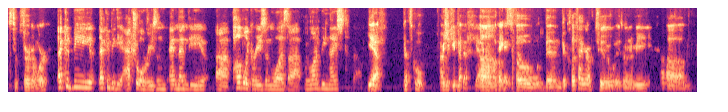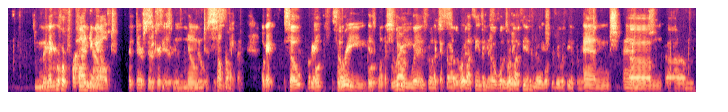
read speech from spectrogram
subservient work. That could be that could be the actual reason, and then the uh, public reason was uh, we want to be nice to them. Yeah. That's cool. I should keep that. Yeah. Uh, okay, so then the cliffhanger of two is going to be um, Megacorp finding out that their secret is known to something. Okay, so Okay, book so three is going to start with like start the robots with- to like I know what the to do with robots the to know what to do with the information. and And um, um,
